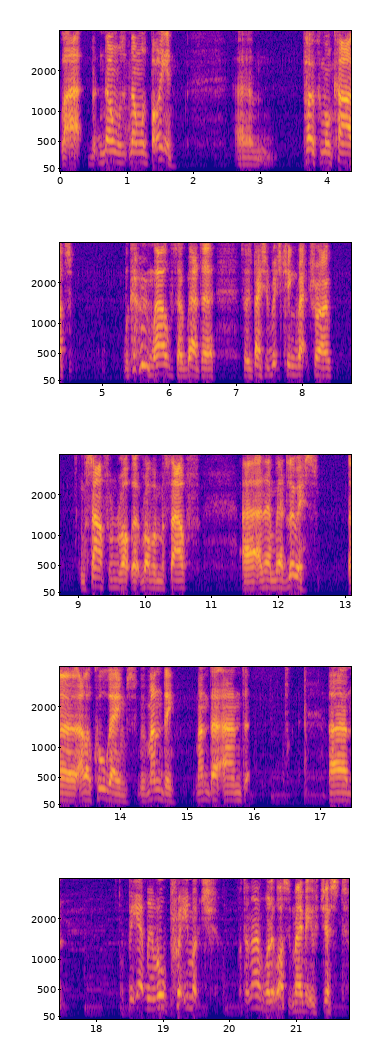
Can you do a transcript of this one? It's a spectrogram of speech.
like that, but no one was no one was buying. Um, Pokemon cards were going well, so we had uh, so it was basically Rich King Retro, myself and Rob, uh, Rob and myself, uh, and then we had Lewis, uh, Hello Cool Games with Mandy, Manda, and um, but yeah, we were all pretty much. I don't know what it was. Maybe it was just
